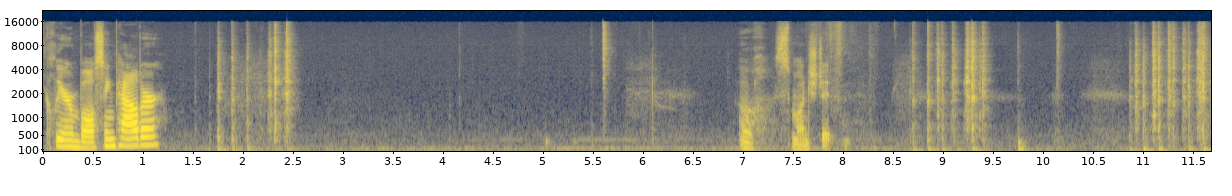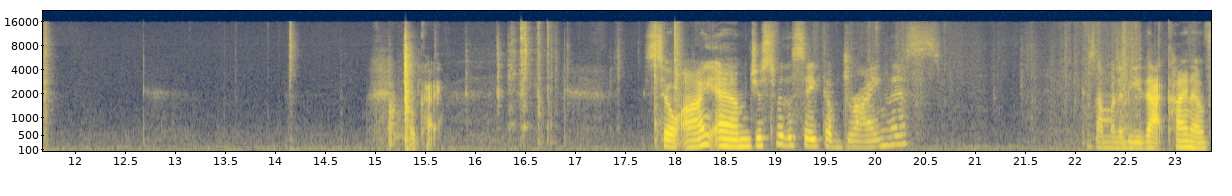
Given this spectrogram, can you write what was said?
clear embossing powder. Oh, smudged it. Okay. So I am, just for the sake of drying this, because I'm going to be that kind of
